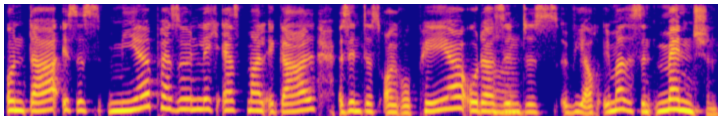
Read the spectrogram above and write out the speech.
Und da ist es mir persönlich erstmal egal, sind es Europäer oder mhm. sind es wie auch immer, es sind Menschen.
